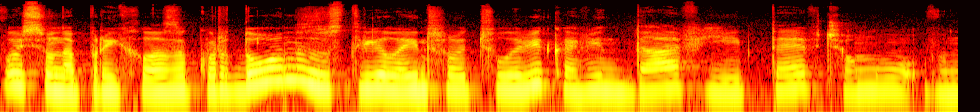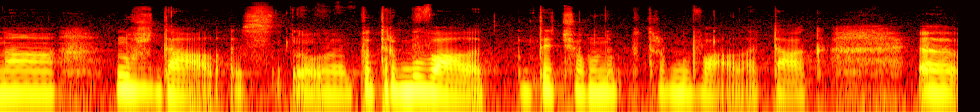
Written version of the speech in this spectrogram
ось вона приїхала за кордон, зустріла іншого чоловіка, він дав їй те, в чому вона нуждалась, ну, потребувала, те, чого не потребувала. Так. Е,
